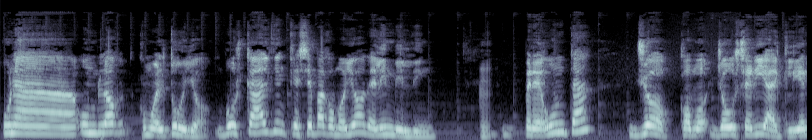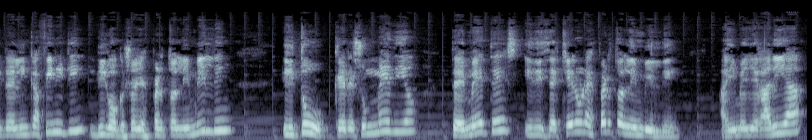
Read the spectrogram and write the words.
una, un blog como el tuyo, busca a alguien que sepa como yo de link building. Mm. Pregunta, yo como yo sería el cliente de Link Affinity, digo que soy experto en link building, y tú, que eres un medio, te metes y dices, quiero un experto en link building. Ahí me llegaría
